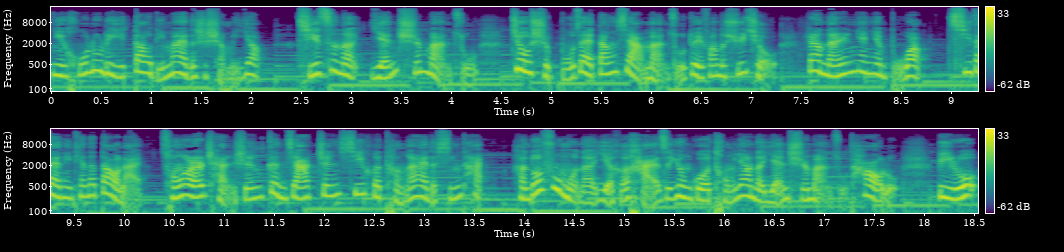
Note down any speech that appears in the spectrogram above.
你葫芦里到底卖的是什么药。其次呢，延迟满足就是不在当下满足对方的需求，让男人念念不忘。期待那天的到来，从而产生更加珍惜和疼爱的心态。很多父母呢，也和孩子用过同样的延迟满足套路。比如，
